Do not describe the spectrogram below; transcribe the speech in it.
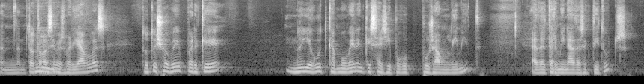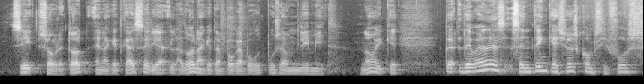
amb, amb totes mm. les seves variables, tot això ve perquè no hi ha hagut cap moment en què s'hagi pogut posar un límit a determinades actituds. Sí, sobretot en aquest cas seria la dona que tampoc ha pogut posar un límit, no? I que però de vegades s'entén que això és com si fos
